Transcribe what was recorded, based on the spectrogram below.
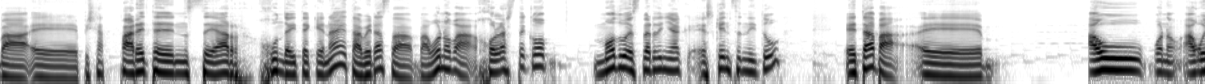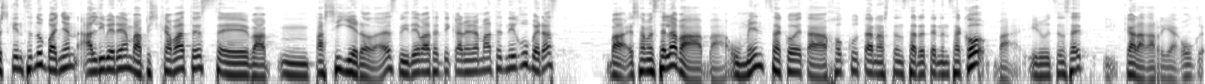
ba, e, pixkat pareten zehar jun daitekena eta beraz ba, ba, bueno, ba, jolasteko modu ezberdinak eskaintzen ditu Eta ba, e, hau, bueno, hau eskaintzen du, baina aldi berean ba, pixka bat ez, e, ba, mm, pasillero da, ez, bide batetik anera ematen digu, beraz, ba, esan bezala, ba, ba, umentzako eta jokutan hasten zareten entzako, ba, iruditzen zait, ikaragarria, guk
